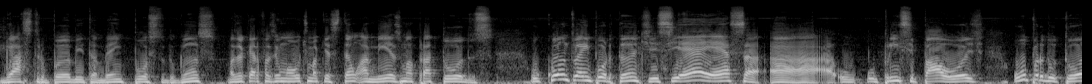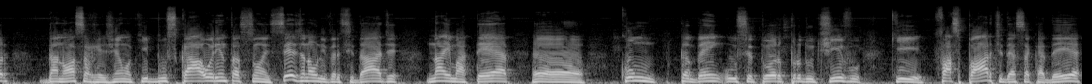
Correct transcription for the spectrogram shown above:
Gastropub e também Posto do Ganso. Mas eu quero fazer uma última questão, a mesma para todos o quanto é importante e se é essa a, a, o, o principal hoje, o produtor da nossa região aqui buscar orientações, seja na universidade, na Imater, uh, com também o setor produtivo que faz parte dessa cadeia,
